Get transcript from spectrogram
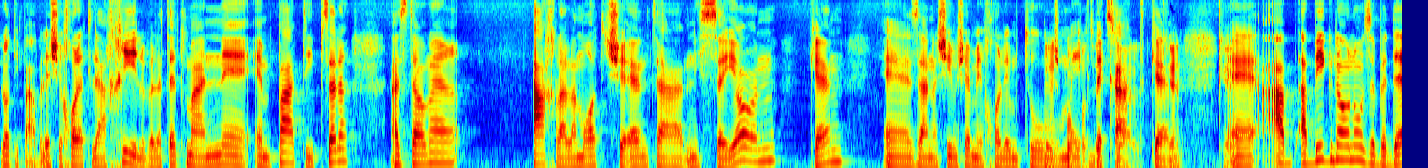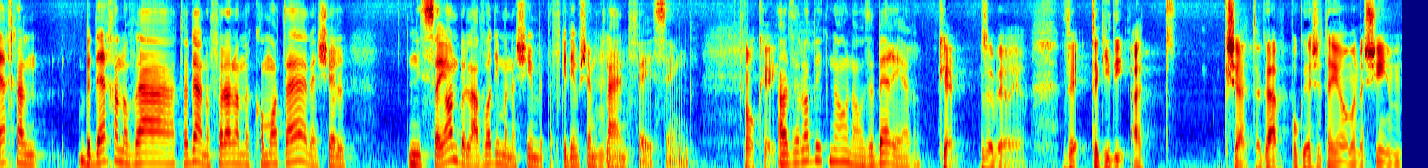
לא טיפה, אבל יש יכולת להכיל ולתת מענה אמפתי, בסדר? אז אתה אומר, אחלה, למרות שאין את הניסיון, כן? אה, זה אנשים שהם יכולים to make the cut, כן. כן, כן. הביג נו נו זה בדרך כלל, בדרך כלל נובע, אתה יודע, נופל על המקומות האלה של ניסיון בלעבוד עם אנשים בתפקידים שהם Mm. client facing. אוקיי. אבל זה לא big no no, זה ברייר. כן, זה ברייר. ותגידי, את, כשאת אגב פוגשת היום אנשים,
